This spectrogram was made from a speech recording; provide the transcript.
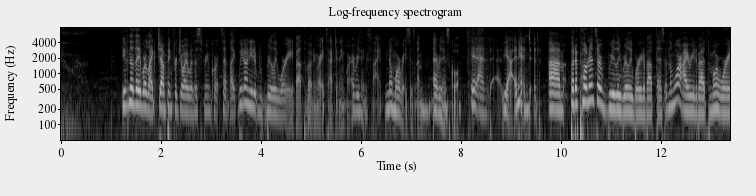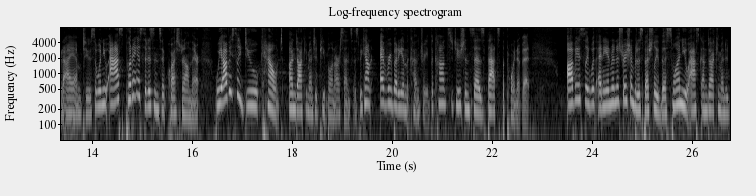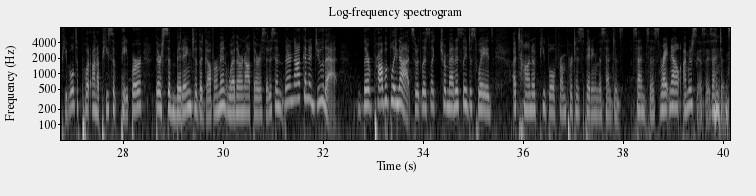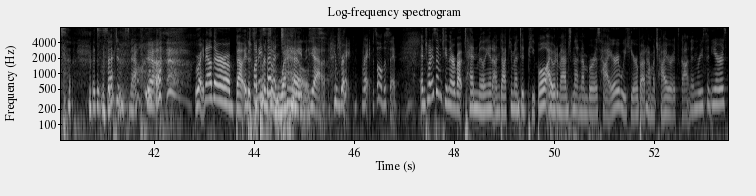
Even though they were like jumping for joy when the Supreme Court said like we don't need to really worry about the Voting Rights Act anymore. Everything's fine. No more racism. Everything's cool. It ended. Yeah, it ended. Um, but opponents are really, really worried about this, and the more I read about it, the more worried I am too. So when you ask putting a citizenship question on there, we obviously do count undocumented people in our census. We count everybody in the country. The Constitution says that's the point of it. Obviously, with any administration, but especially this one, you ask undocumented people to put on a piece of paper they're submitting to the government whether or not they're a citizen. They're not going to do that. They're probably not. So it just like tremendously dissuades a ton of people from participating in the sentence census. Right now, I'm just going to say sentence. it's the sentence now. Yeah. Right now, there are about in It's the Prince of 2017. Yeah, right, right. It's all the same. In 2017, there are about 10 million undocumented people. I would imagine that number is higher. We hear about how much higher it's gotten in recent years.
